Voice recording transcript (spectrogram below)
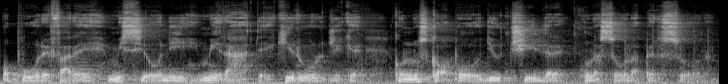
oppure fare missioni mirate, chirurgiche, con lo scopo di uccidere una sola persona.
